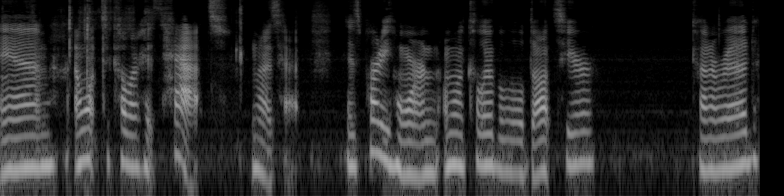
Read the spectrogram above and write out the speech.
And I want to color his hat, not his hat, his party horn. I'm going to color the little dots here, kind of red.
